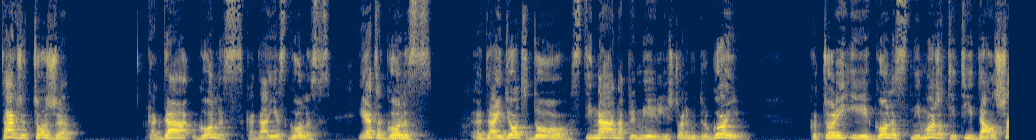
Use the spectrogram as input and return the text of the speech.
Также тоже, когда голос, когда есть голос, и этот голос э, дойдет до стена, например, или что-нибудь другое, который и голос не может идти дальше,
